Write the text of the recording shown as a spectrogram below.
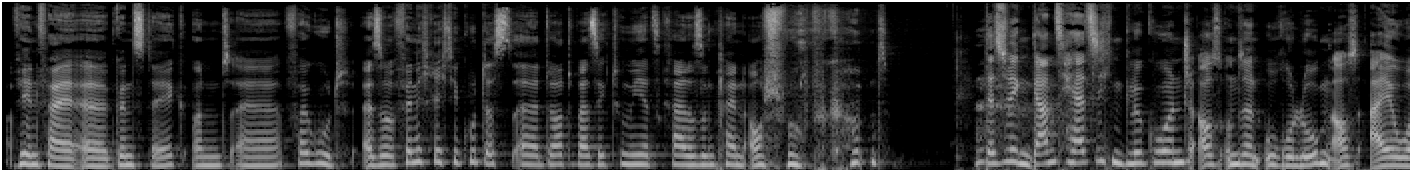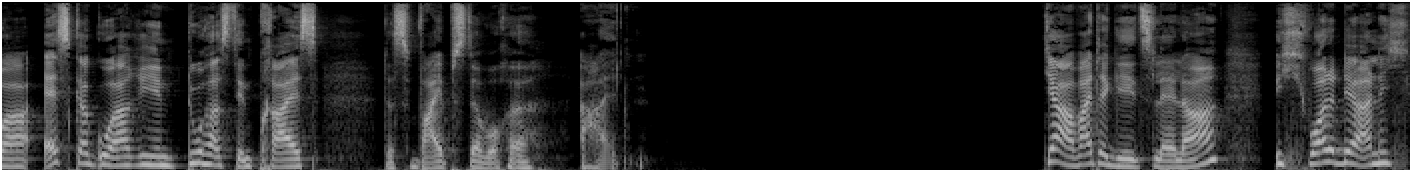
Auf jeden Fall äh, günstig und äh, voll gut. Also finde ich richtig gut, dass äh, dort Vasektomie jetzt gerade so einen kleinen Aufschwung bekommt. Deswegen ganz herzlichen Glückwunsch aus unseren Urologen aus Iowa. Eska Guarin, du hast den Preis des Vibes der Woche erhalten. Ja, weiter geht's, Leila. Ich wollte dir eigentlich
